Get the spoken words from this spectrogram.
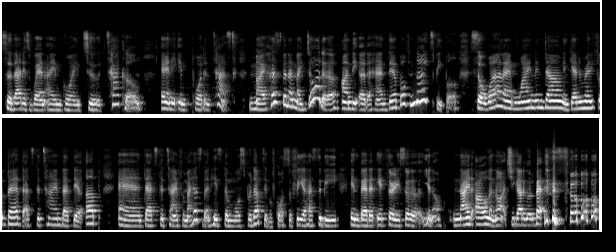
So that is when I am going to tackle any important task. My husband and my daughter, on the other hand, they're both night people. So while I'm winding down and getting ready for bed, that's the time that they're up, and that's the time for my husband. He's the most productive. Of course, Sophia has to be in bed at 8:30. So, you know, night owl or not, she got to go to bed. so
